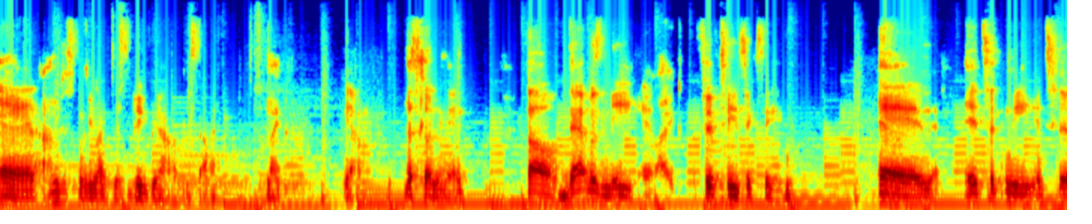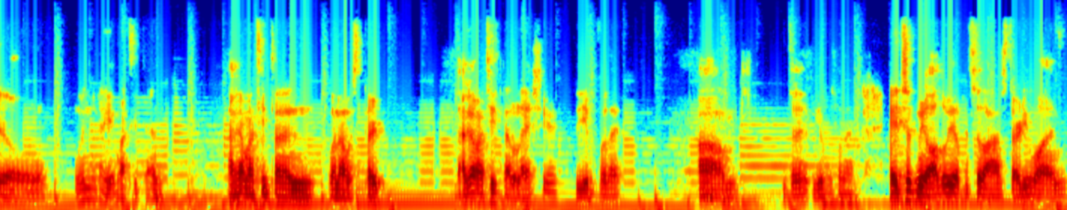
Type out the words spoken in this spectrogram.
and I'm just gonna be like this big reality star. Like, yeah, that's gonna be me. So that was me at like 15, 16. And it took me until when did I get my teeth done? I got my teeth done when I was 13. I got my teeth done last year, the year before that. Um, the year before that. It took me all the way up until I was 31.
